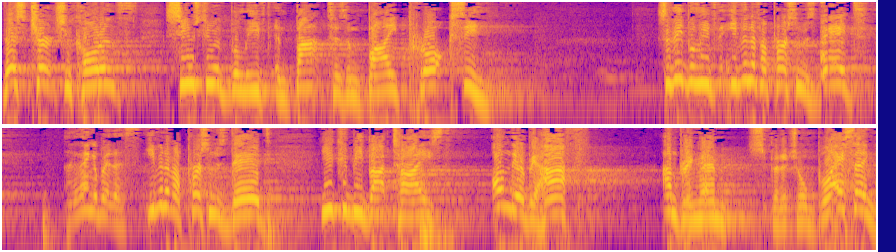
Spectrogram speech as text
This church in Corinth seems to have believed in baptism by proxy. So they believed that even if a person was dead, I think about this, even if a person was dead, you could be baptized on their behalf and bring them spiritual blessing.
